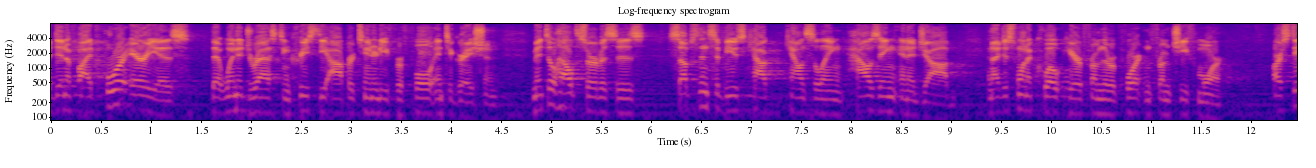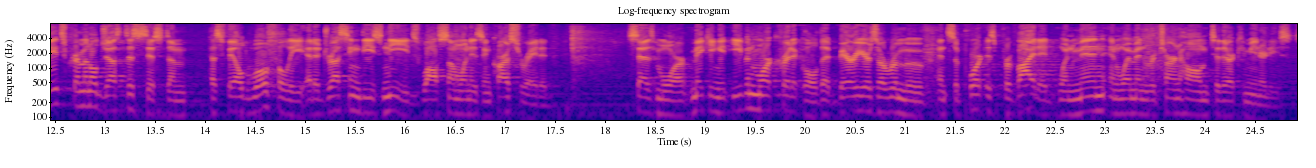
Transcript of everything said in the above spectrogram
identified four areas that, when addressed, increase the opportunity for full integration mental health services, substance abuse counseling, housing, and a job. And I just want to quote here from the report and from Chief Moore. Our state's criminal justice system has failed woefully at addressing these needs while someone is incarcerated, says Moore, making it even more critical that barriers are removed and support is provided when men and women return home to their communities.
